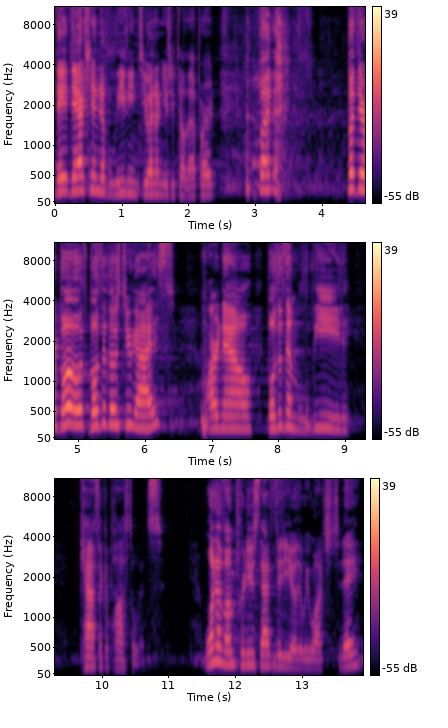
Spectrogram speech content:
They, they actually ended up leaving too. I don't usually tell that part. But, but they're both, both of those two guys are now, both of them lead Catholic apostolates. One of them produced that video that we watched today.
